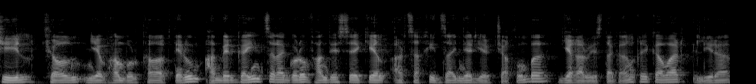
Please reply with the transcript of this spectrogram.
Քիլ, Քյոլն եւ Համբուրգ քաղաքներում ամերիկային ծրագրով հանդես եկել Արցախի ձայներ երգչախումբը ղեկավար Լիրա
